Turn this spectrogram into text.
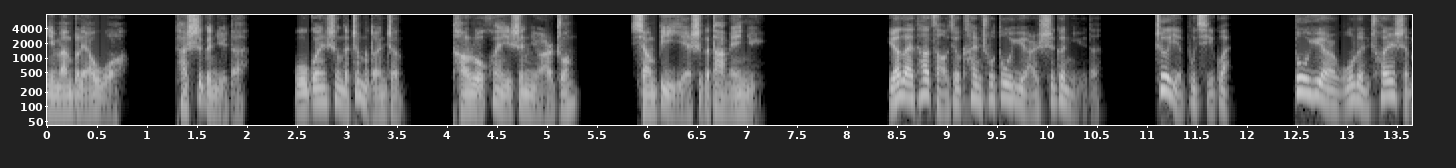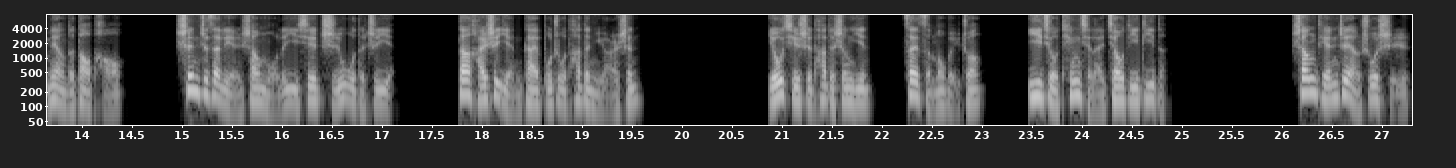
你瞒不了我，她是个女的，五官生的这么端正，倘若换一身女儿装，想必也是个大美女。原来他早就看出杜玉儿是个女的，这也不奇怪。杜玉儿无论穿什么样的道袍，甚至在脸上抹了一些植物的汁液，但还是掩盖不住她的女儿身。尤其是她的声音，再怎么伪装，依旧听起来娇滴滴的。商田这样说时，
